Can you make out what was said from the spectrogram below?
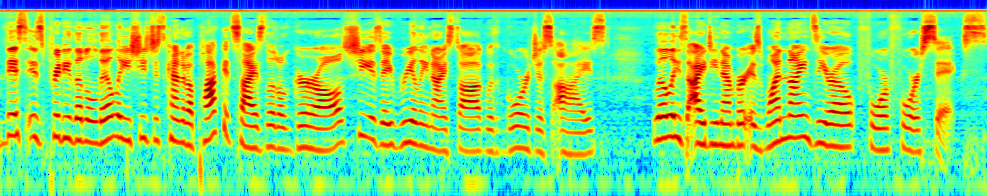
This is pretty little Lily. She's just kind of a pocket sized little girl. She is a really nice dog with gorgeous eyes. Lily's ID number is 190446.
